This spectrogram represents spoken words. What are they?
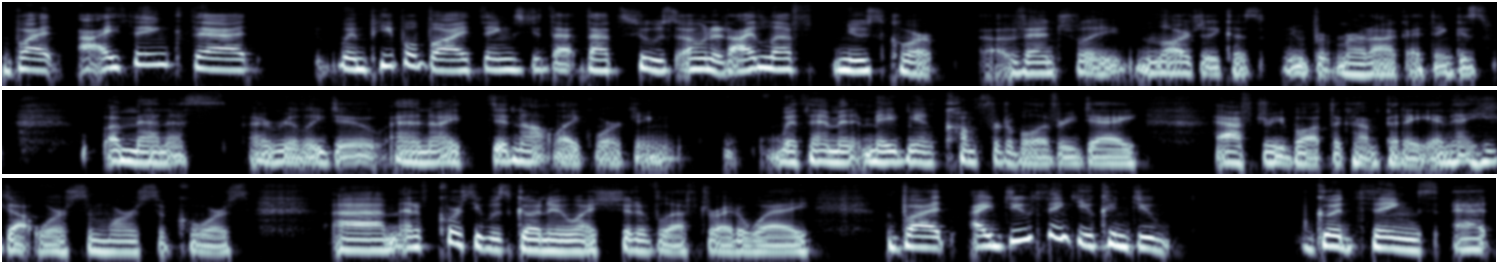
But I think that when people buy things, that that's who's owned it. I left News Corp eventually, largely because Rupert Murdoch, I think, is a menace. I really do, and I did not like working with him, and it made me uncomfortable every day after he bought the company, and he got worse and worse, of course. Um, and of course, he was going to. I should have left right away, but I do think you can do good things at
